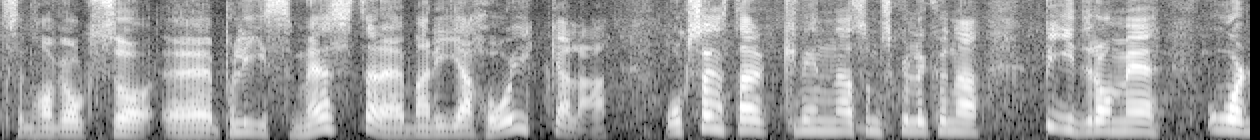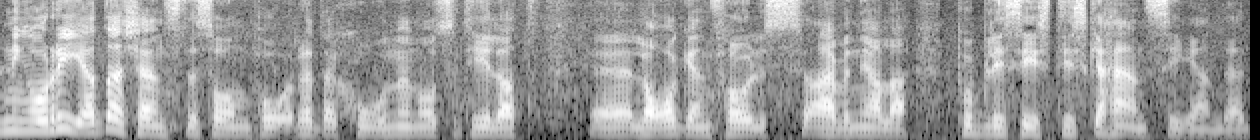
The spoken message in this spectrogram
Sen har vi också eh, polismästare Maria Hoikala. Också en stark kvinna som skulle kunna bidra med ordning och reda känns det som på redaktionen och se till att eh, lagen följs även i alla publicistiska hänseenden.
